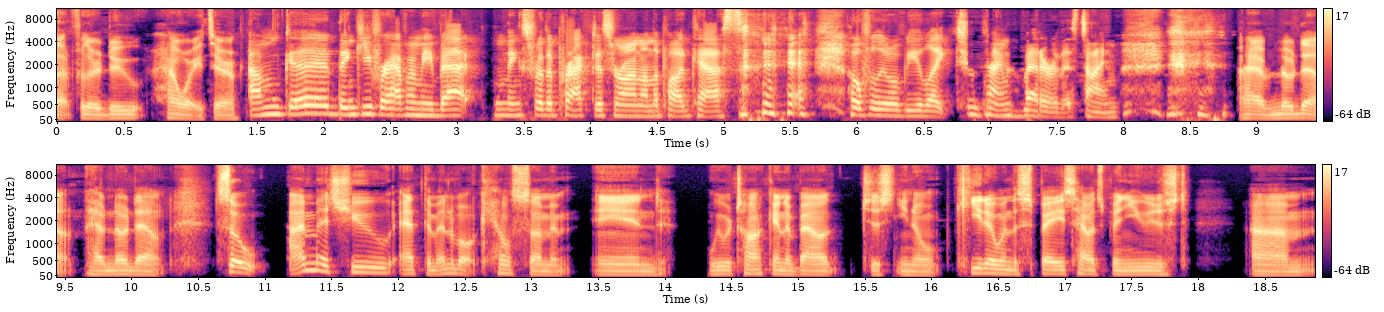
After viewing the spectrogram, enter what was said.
Without further ado, how are you, Tara? I'm good. Thank you for having me back. Thanks for the practice run on the podcast. Hopefully, it'll be like two times better this time. I have no doubt. I have no doubt. So, I met you at the Metabolic Health Summit, and we were talking about just you know keto in the space, how it's been used, um,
